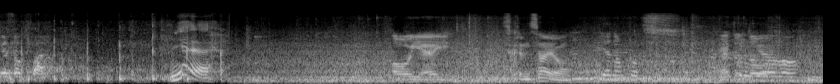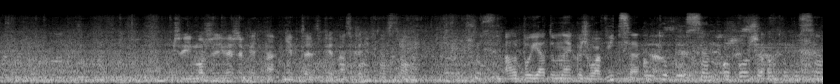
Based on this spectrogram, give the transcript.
Jest otwarta. Nie! Ojej. Skręcają. Jadą pod Jadą do... Czyli możliwe, że 15... Nie, to jest 15 nie w tą stronę. Albo jadą na jakąś ławicę. Autobusem, o Boże, autobusem.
